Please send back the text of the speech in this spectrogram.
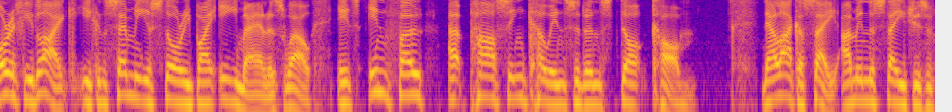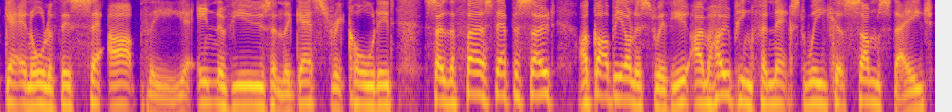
Or if you'd like, you can send me your story by email as well. It's info at passingcoincidence.com. Now, like I say, I'm in the stages of getting all of this set up, the interviews and the guests recorded. So, the first episode, I've got to be honest with you, I'm hoping for next week at some stage,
